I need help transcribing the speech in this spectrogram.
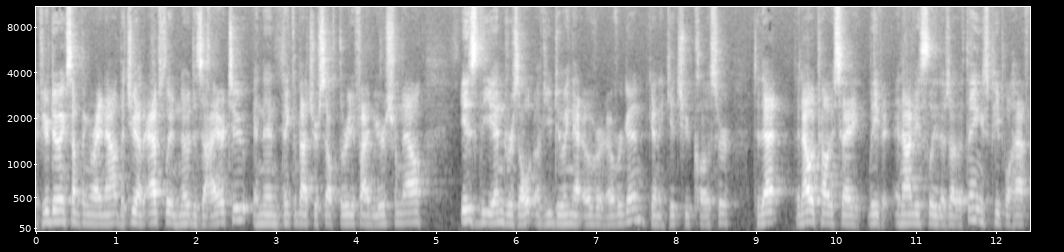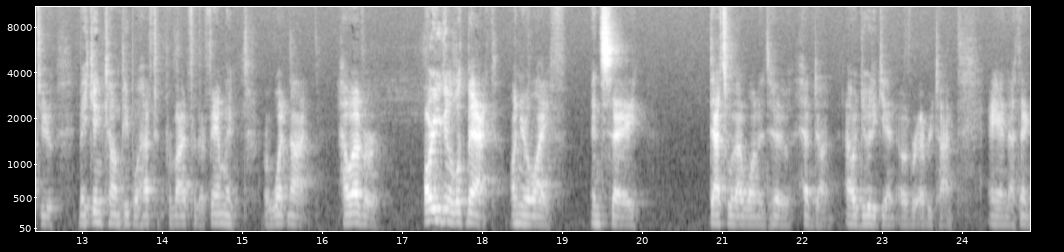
If you're doing something right now that you have absolutely no desire to, and then think about yourself three to five years from now, is the end result of you doing that over and over again going to get you closer to that? Then I would probably say leave it. And obviously, there's other things. People have to make income, people have to provide for their family or whatnot. However, are you going to look back on your life and say, that's what I wanted to have done? I would do it again over every time. And I think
